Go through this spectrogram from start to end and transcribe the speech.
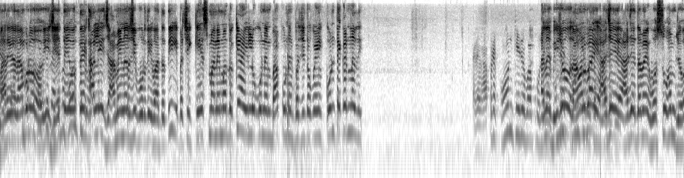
મારી સાંભળો એ જે તે વખતે ખાલી જામીન અરજી પૂરતી વાત હતી પછી કેસમાં ને એમાં તો ક્યાં એ લોકોને બાપુને પછી તો કઈ કોન્ટેક્ટ જ નથી. અરે આપણે ફોન કર્યો બાપુ અને બીજો રાવણભાઈ આજે આજે તમે એક વસ્તુ સમજો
